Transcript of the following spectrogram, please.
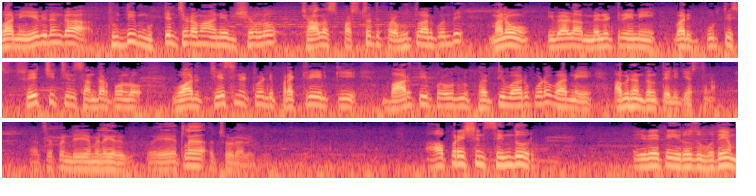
వారిని ఏ విధంగా తుది ముట్టించడమా అనే విషయంలో చాలా స్పష్టత ప్రభుత్వానికి ఉంది. మనం ఈవేళ మిలిటరీని వారికి పూర్తి స్వేచ్ఛ ఇచ్చిన సందర్భంలో వారు చేసినటువంటి ప్రక్రియకి భారతీయ పౌరులు ప్రతి వారు కూడా వారిని అభినందనలు తెలియజేస్తున్నారు ఆ, చెప్పండి ఎమ్మెల్యే గారు. ఎట్లా చూడాలి? ఆపరేషన్ సింధూర్ ఏదైతే ఈరోజు ఉదయం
